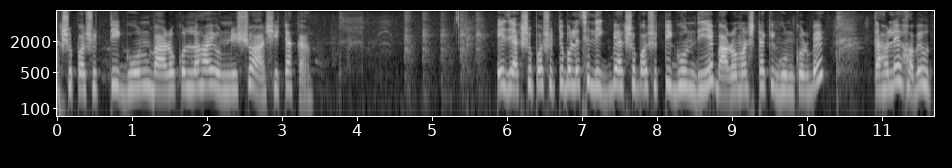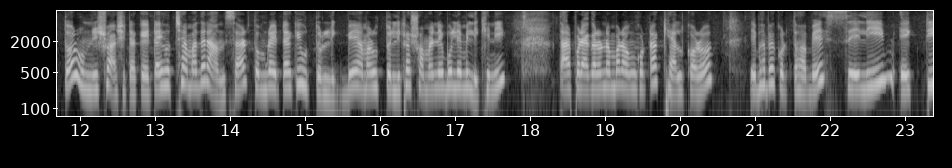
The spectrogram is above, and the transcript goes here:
একশো পঁয়ষট্টি গুণ বারো করলে হয় উনিশশো আশি টাকা। এই যে একশো পঁয়ষট্টি বলেছে, লিখবে একশো পঁয়ষট্টি গুণ দিয়ে বারো মাসটাকে গুণ করবে, তাহলে হবে উত্তর উনিশশো আশি টাকা। এটাই হচ্ছে আমাদের আনসার তোমরা এটাকে উত্তর লিখবে। আমার উত্তর লেখার সময় নেই বলে আমি লিখিনি। তারপর এগারো নম্বর অঙ্কটা খেয়াল করো। এভাবে করতে হবে, সেলিম একটি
